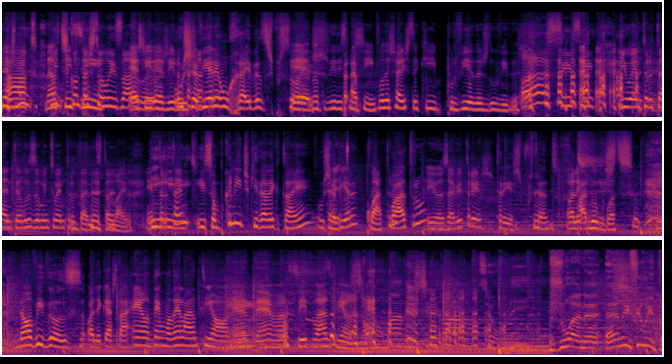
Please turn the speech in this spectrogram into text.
Mas muito, Não, muito sim, sim. descontextualizado. É giro, é giro. O Xavier é o rei das expressões. É, no outro dia disse-me assim: vou deixar isto aqui por via das dúvidas. Ah, sim, sim. E o entretanto, ele usa muito o entretanto também. E- Entretanto, E, e são pequenitos, que idade é que têm? O Xavier? Quatro. Quatro. e o Eusébio 3. Três, portanto. Olha que dupla. 9 e 12. Olha, cá está. É o tema dela Antione. É tema situazione. Joana, Ana e Filipa.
